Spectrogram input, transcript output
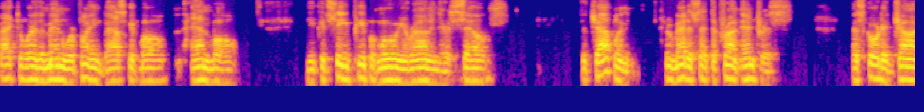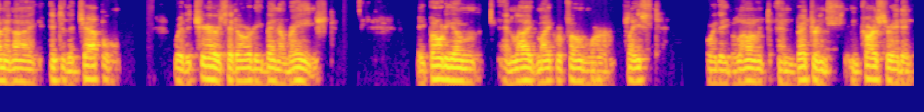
back to where the men were playing basketball, handball. You could see people moving around in their cells. The chaplain who met us at the front entrance escorted John and I into the chapel where the chairs had already been arranged. A podium and live microphone were placed where they belonged, and veterans incarcerated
